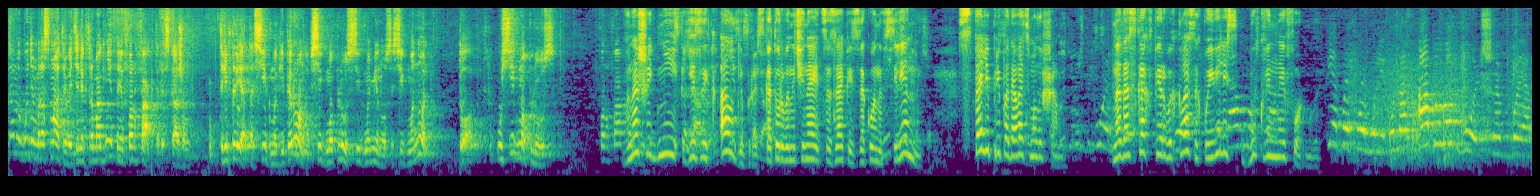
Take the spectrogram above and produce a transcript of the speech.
Когда мы будем рассматривать электромагнитные форм-факторы, скажем, триплета сигма гиперонов, сигма плюс, сигма минус и сигма ноль, то у сигма плюс в наши дни язык алгебры, с которого начинается запись законов Вселенной, стали преподавать малышам. На досках в первых классах появились буквенные формулы. В первой формуле у нас А было больше Б,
